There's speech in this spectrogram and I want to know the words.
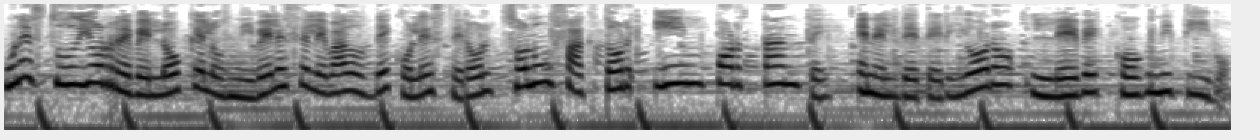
Un estudio reveló que los niveles elevados de colesterol son un factor importante en el deterioro leve cognitivo.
